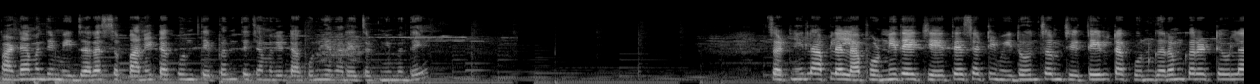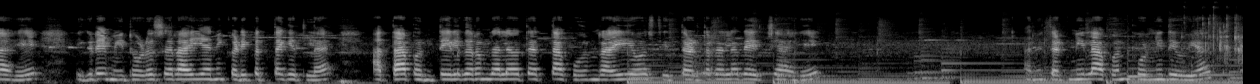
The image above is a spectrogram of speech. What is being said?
भांड्यामध्ये मी जरासं पाणी टाकून ते पण त्याच्यामध्ये टाकून घेणार आहे चटणीमध्ये. चटणीला आपल्याला फोडणी द्यायची आहे त्यासाठी मी दोन चमचे तेल टाकून गरम करत ठेवलं आहे. इकडे मी थोडंसं राई आणि कढीपत्ता घेतला आहे आता आपण तेल गरम झाल्यावर त्यात टाकून राई व्यवस्थित तडतडायला द्यायची आहे. आणि चटणीला आपण फोडणी देऊयात.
